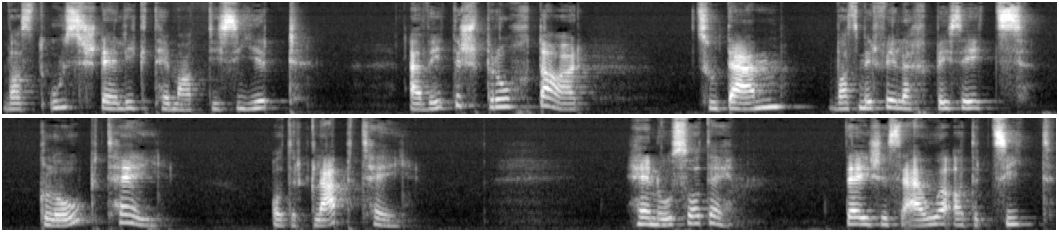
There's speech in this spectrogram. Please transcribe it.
was die Ausstellung thematisiert, einen Widerspruch dar zu dem, was wir vielleicht bis jetzt geglaubt haben oder gelebt haben. Haben so dann ist es auch an der Zeit,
